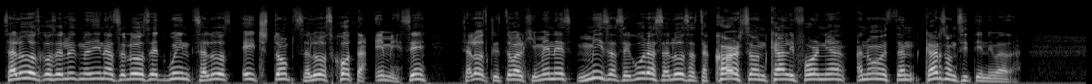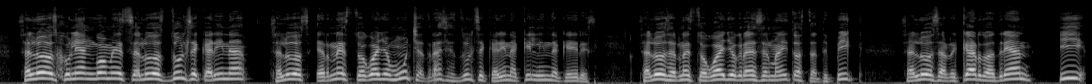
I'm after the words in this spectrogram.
Saludos José Luis Medina, saludos Edwin, saludos H-Top, saludos JMC, saludos Cristóbal Jiménez, Misa Segura, saludos hasta Carson, California. Ah, no, están. Carson City, Nevada. Saludos Julián Gómez, saludos Dulce Karina, saludos Ernesto Aguayo, muchas gracias Dulce Karina, qué linda que eres. Saludos Ernesto Aguayo, gracias hermanito hasta Tepic. Saludos a Ricardo Adrián y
